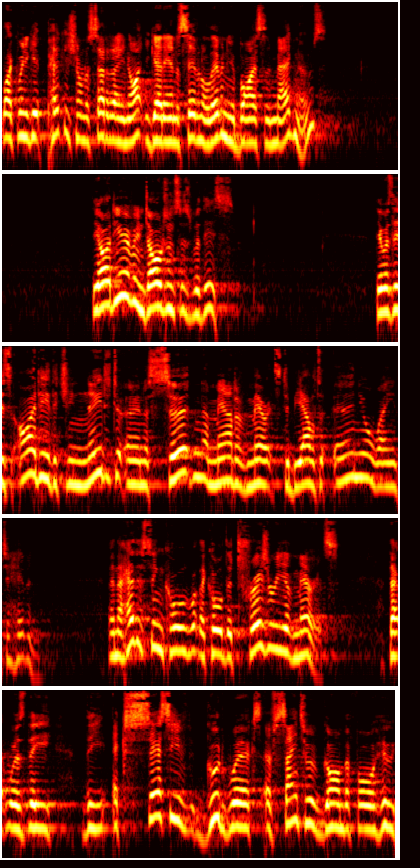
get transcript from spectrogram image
Like when you get peckish on a Saturday night, you go down to 7-Eleven, you buy some Magnums. The idea of indulgences was this. There was this idea that you needed to earn a certain amount of merits to be able to earn your way into heaven. And they had this thing called what they called the treasury of merits. That was the the excessive good works of saints who have gone before who,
